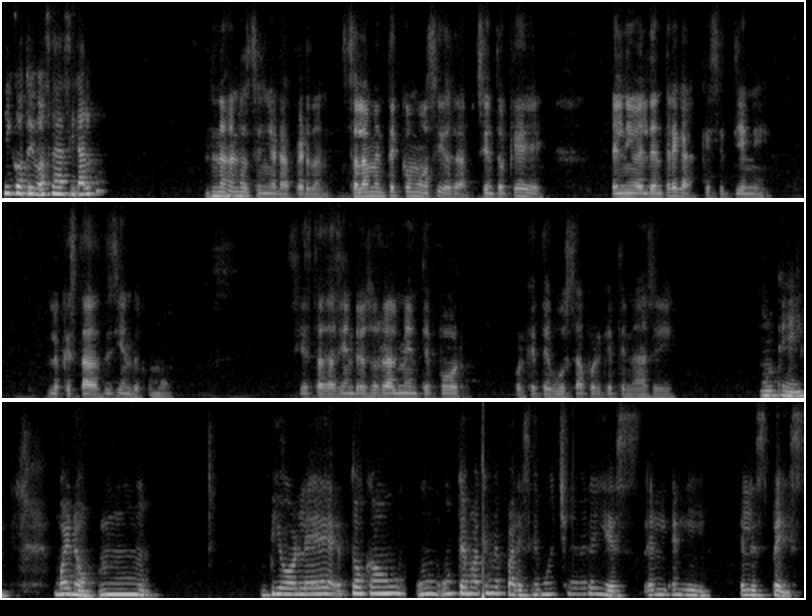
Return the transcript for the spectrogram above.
Nico, ¿te ibas a decir algo? No, no, señora, perdón. Solamente como sí, o sea, siento que el nivel de entrega que se tiene, lo que estabas diciendo, como si estás haciendo eso realmente por porque te gusta, porque te nace. Ok. Bueno, mm, Viole toca un, un, tema que me parece muy chévere y es el, el space.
